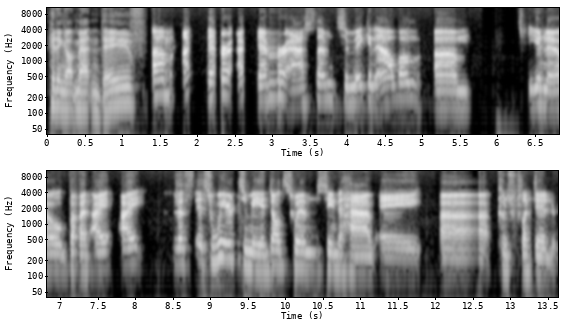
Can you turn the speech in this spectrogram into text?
hitting up Matt and Dave? Um, I never, I've never asked them to make an album. Um, you know, but I, I, the, it's weird to me. Adult Swim seem to have a uh, conflicted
